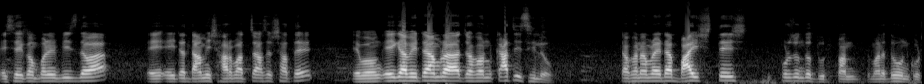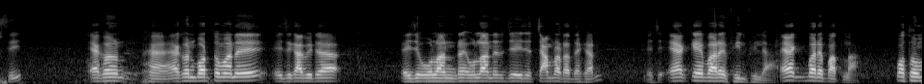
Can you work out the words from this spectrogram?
এসিআই কোম্পানির বীজ দেওয়া এই এইটা দামি সার বাচ্চা আছে সাথে। এবং এই গাভিটা আমরা যখন কাঁচি ছিল তখন আমরা এটা বাইশ তেইশ পর্যন্ত দুধ পান মানে দহন করছি। এখন হ্যাঁ এখন বর্তমানে এই যে গাভিটা, এই যে ওলান ওলানের যে এই যে চামড়াটা দেখান, এই যে একেবারে ফিলফিলা, একবারে পাতলা। প্রথম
